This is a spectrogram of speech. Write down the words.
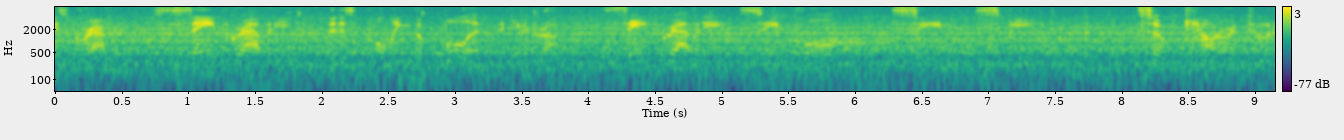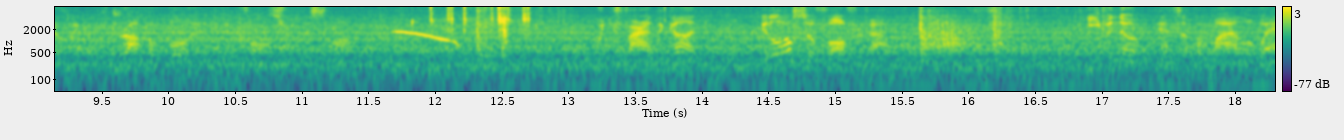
is gravity. It's the same gravity that is pulling the bullet that you drop. Same gravity, same pull, same speed. So counterintuitively, when you drop a bullet, it falls from this long. When you fire the gun, it'll also fall from that. Even though it ends up a mile away.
